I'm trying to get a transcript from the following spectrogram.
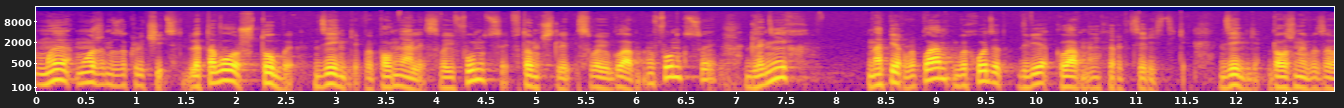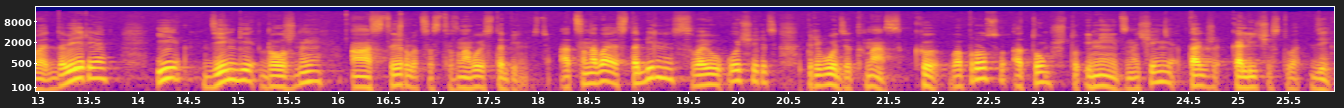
мы можем заключить, для того, чтобы деньги выполняли свои функции, в том числе и свою главную функцию, для них на первый план выходят две главные характеристики. Деньги должны вызывать доверие, и деньги должны ассоциироваться с ценовой стабильностью. А ценовая стабильность, в свою очередь, приводит нас к вопросу о том, что имеет значение также количество денег.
